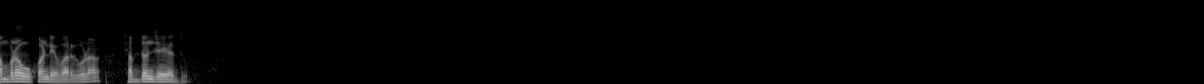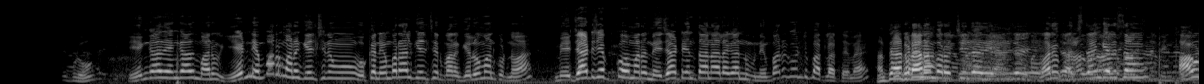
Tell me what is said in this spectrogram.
గంపన ఊకండి. ఎవరు కూడా శబ్దం చేయొద్దు. ఏం కాదు ఏం కాదు. మనం ఏడు నెంబర్ మనం గెలిచినాము. ఒక నెంబర్ వాళ్ళు గెలిచారు. మనం గెలవమనుకుంటున్నావా? మెజార్టీ చెప్పుకో మన మెజార్టీ ఎంత అనాలి కానీ నువ్వు నెంబర్ గురించి మాట్లాడతామే నెంబర్ వచ్చింది అది. మనం ఖచ్చితంగా ఆవు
